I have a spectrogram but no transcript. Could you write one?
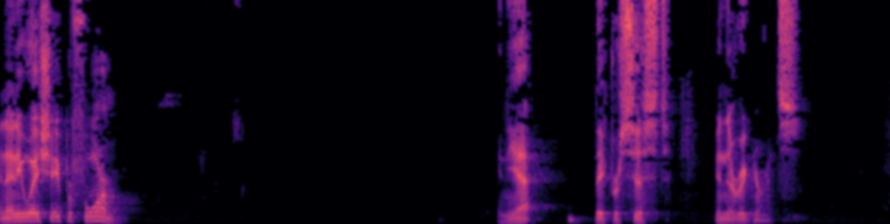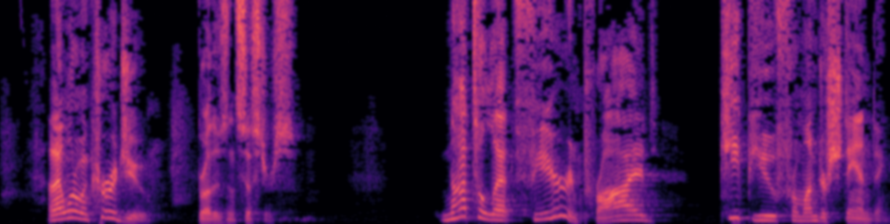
in any way, shape, or form. And yet, they persist in their ignorance. And I want to encourage you, brothers and sisters, not to let fear and pride keep you from understanding.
